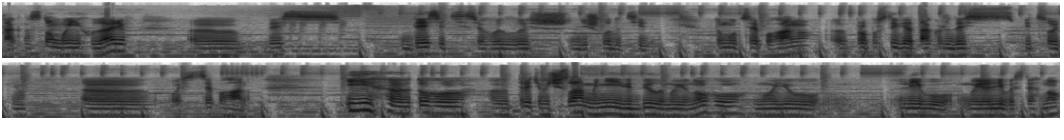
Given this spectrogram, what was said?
так, на 100 моїх ударів е, десь 10 всього лиш дійшло до цілі. Тому це погано. Е, пропустив я також десь під сотню. Е, ось це погано. І е, того е, 3 числа мені відбили мою ногу, мою ліву, моє ліве стегно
